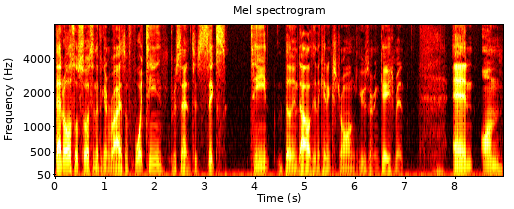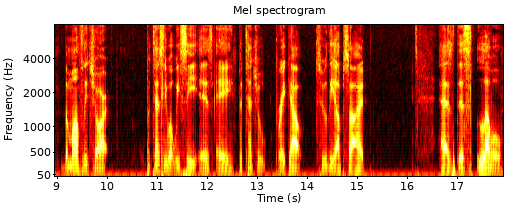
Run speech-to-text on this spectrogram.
that also saw a significant rise of 14% to $16 billion, indicating strong user engagement. And on the monthly chart, potentially what we see is a potential breakout to the upside as this level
